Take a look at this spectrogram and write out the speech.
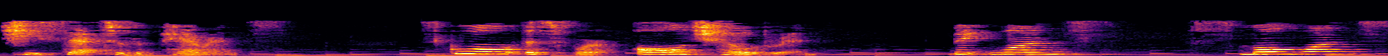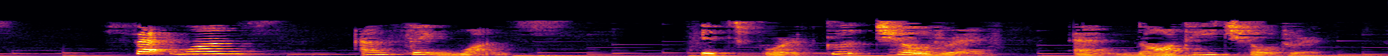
She said to the parents, School is for all children, big ones, small ones, fat ones, and thin ones. It's for good children and naughty children,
